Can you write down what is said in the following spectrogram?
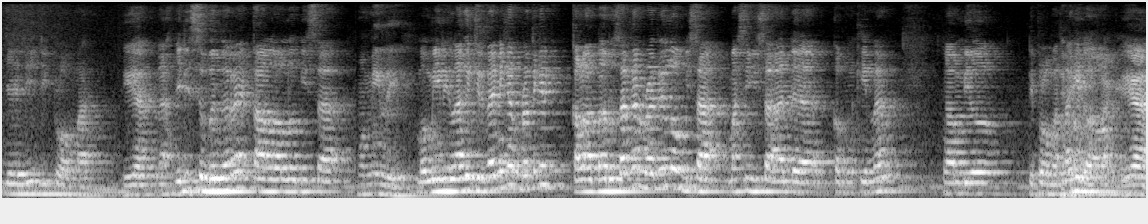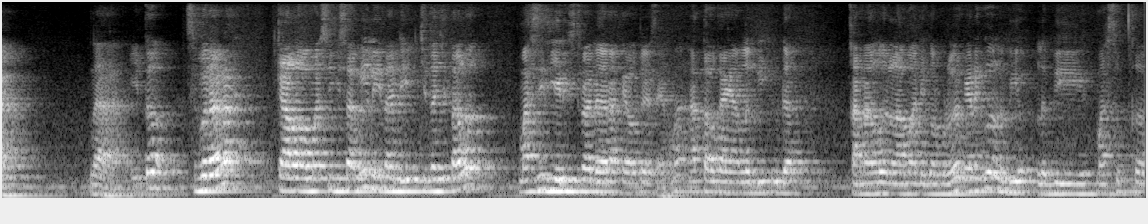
jadi diplomat. Iya, Nah, jadi sebenarnya kalau lo bisa memilih. memilih lagi cerita ini kan berarti kan kalau barusan kan berarti lo bisa masih bisa ada kemungkinan ngambil diplomat lagi dong. Diplomat lagi. Iya. Nah itu sebenarnya kalau masih bisa milih tadi cita-cita lo masih jadi sutradara kayak waktu SMA atau kayak lebih udah karena lo lama di corporate kayaknya gue lebih lebih masuk ke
